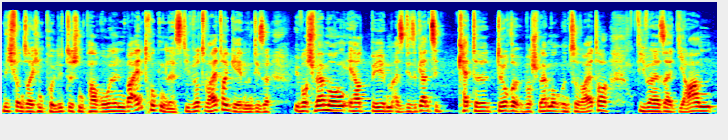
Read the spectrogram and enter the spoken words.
nicht von solchen politischen Parolen beeindrucken lässt. Die wird weitergehen und diese Überschwemmungen, Erdbeben, also diese ganze Kette Dürre, Überschwemmung und so weiter, die wir seit Jahren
